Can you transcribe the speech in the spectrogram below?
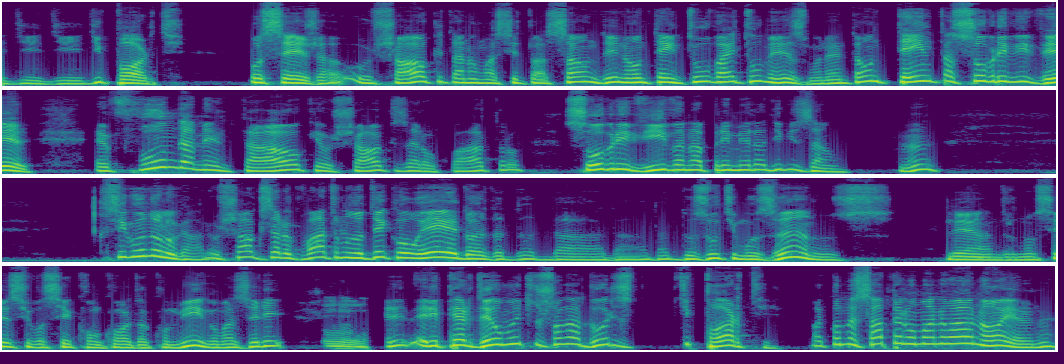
de, de, de porte. Ou seja, o Schalke está numa situação de não tem tu, vai tu mesmo. Né? Então, tenta sobreviver. É fundamental que o Schalke 04 sobreviva na primeira divisão. Né? Segundo lugar, o Schalke 04, no decorrer do, do, do, da, da, dos últimos anos, Leandro, não sei se você concorda comigo, mas ele, ele, ele, perdeu muitos jogadores de porte. Vai começar pelo Manuel Neuer, né?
